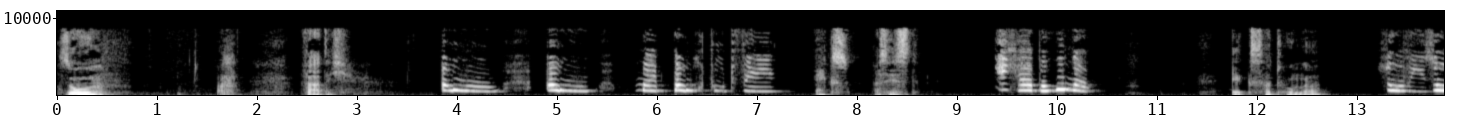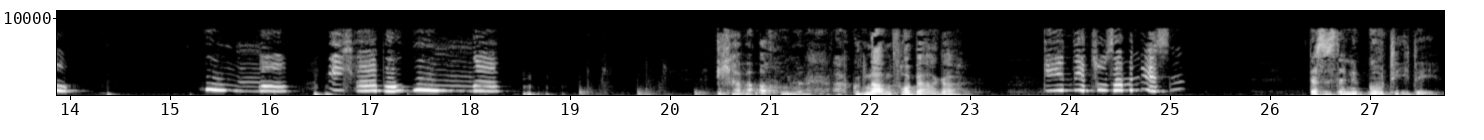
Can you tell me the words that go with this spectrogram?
So. Fertig. Au, mein Bauch tut weh. Ex, was ist? Ich habe Hunger. Ex hat Hunger? Sowieso. Hunger. Ich habe Hunger. Ich habe auch Hunger. Ach, guten Abend, Frau Berger. Gehen wir zusammen essen? Das ist eine gute Idee.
